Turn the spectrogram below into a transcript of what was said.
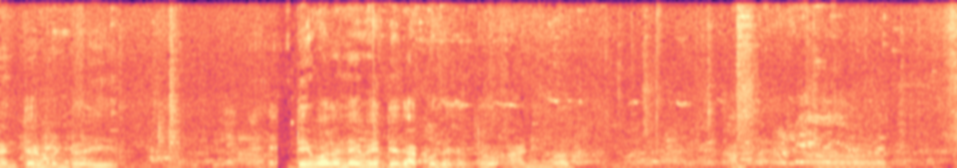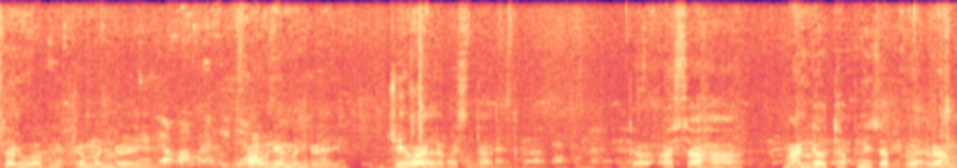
त्यानंतर मंडळी देवाला नैवेद्य दाखवला जातो आणि मग आम सर्व मित्रमंडळी पाहुणे मंडळी जेवायला बसतात. तर असा हा मांडव थापणीचा प्रोग्राम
